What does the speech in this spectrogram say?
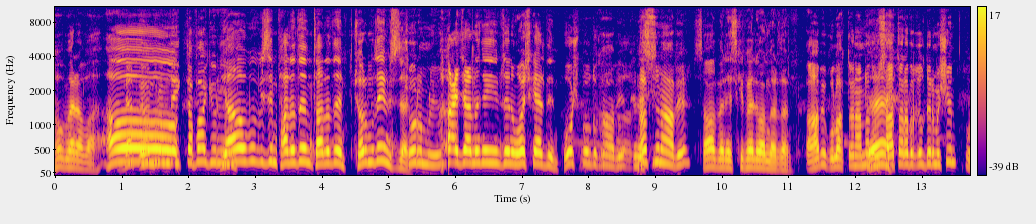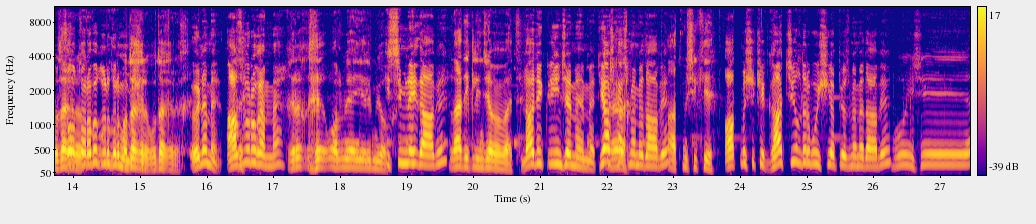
Oh merhaba. Ben Oo. ömrümde ilk defa görüyorum. Ya bu bizim tanıdığım tanıdığım. Çorumlu değil misin sen? Çorumluyum. Hay canını yiyeyim senin hoş geldin. Hoş bulduk abi. Nasılsın abi? Sağ ol ben eski pehlivanlardan. Abi kulaktan anladım. He. Sağ tarafı kıldırmışsın, O da sol kırık. tarafı O da kırdırmamışsın. kırık, o da kırık. Öyle mi? Az vuruk emme. Kırık olmayan yerim yok. İsim neydi abi? Ladikli İnce Mehmet. Ladikli İnce Mehmet. Yaş He. kaç Mehmet abi? 62. 62. Kaç yıldır bu işi yapıyoruz Mehmet abi? Bu işi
